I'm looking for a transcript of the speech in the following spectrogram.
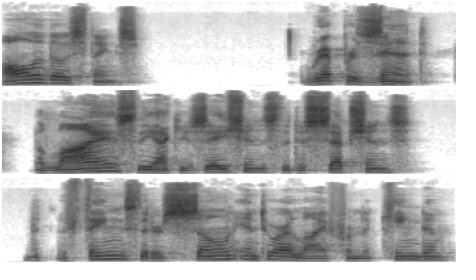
all of those things represent the lies, the accusations, the deceptions, the, the, things that are sown into our life from the kingdom,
